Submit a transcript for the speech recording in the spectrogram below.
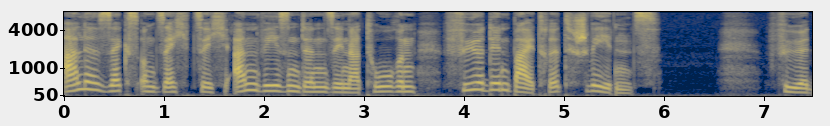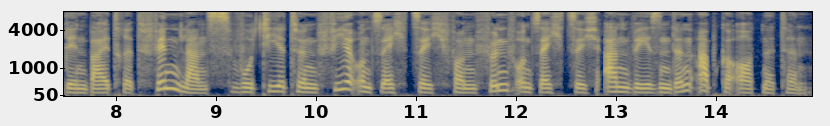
alle 66 anwesenden Senatoren für den Beitritt Schwedens. Für den Beitritt Finnlands votierten 64 von 65 anwesenden Abgeordneten.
